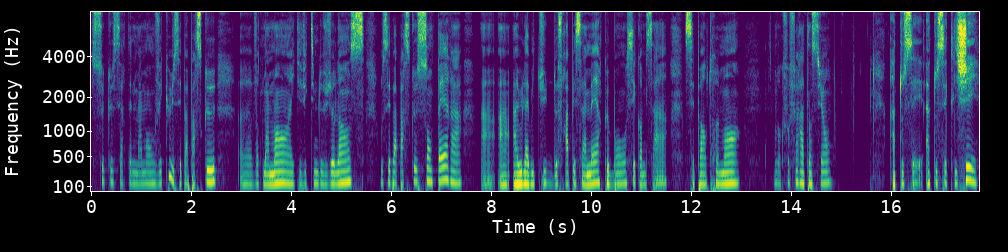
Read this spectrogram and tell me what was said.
ce que certaines mamans ont vécu. C'est pas parce que euh, votre maman a été victime de violence, ou c'est pas parce que son père a, a, a, eu l'habitude de frapper sa mère que bon, c'est comme ça, c'est pas autrement. Donc il faut faire attention à tous ces, à tous ces clichés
